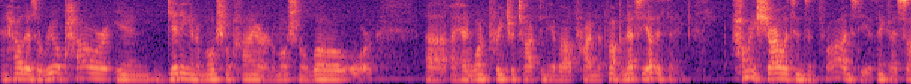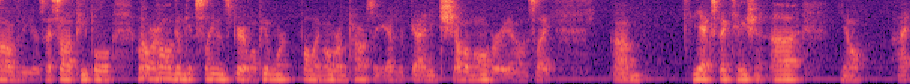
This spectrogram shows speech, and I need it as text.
and how there's a real power in getting an emotional high or an emotional low. Or uh, I had one preacher talk to me about prime the pump, and that's the other thing how many charlatans and frauds do you think I saw over the years? I saw people, well, we're all going to get slain in spirit. Well, people weren't falling over on the power, so you have the guy and he'd shove them over. You know, it's like um, the expectation. Uh, you know, I,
